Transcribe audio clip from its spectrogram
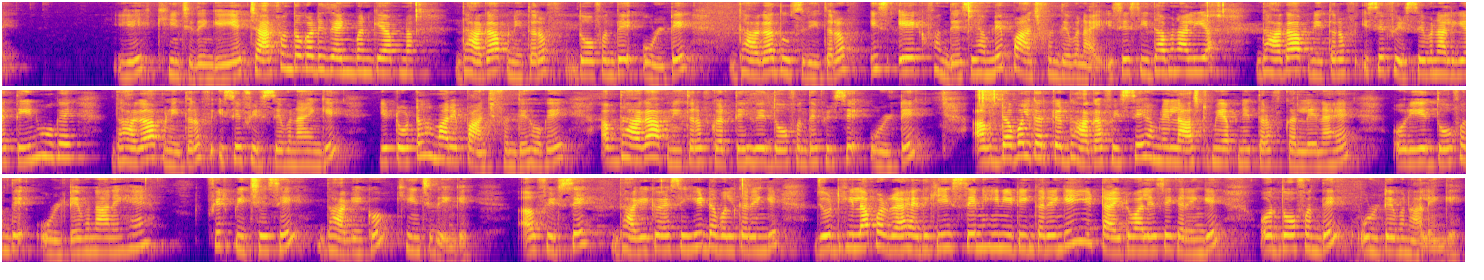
ये खींच देंगे। ये चार फंदों का डिज़ाइन बन गया अपना। धागा अपनी तरफ़, दो फंदे उल्टे। धागा दूसरी तरफ़। इस एक फंदे से हमने पाँच फंदे बनाए। इसे सीधा बना लिया। धागा अपनी तरफ़ इसे फिर से बना लिया। तीन हो गए। धागा अपनी तरफ़ इसे फिर से बनाएँगे। ये टोटल हमारे पाँच फंदे हो गए। अब धागा अपनी तरफ़ करते हुए दो फंदे फिर से उल्टे। अब डबल करके धागा फिर से हमने लास्ट में अपनी तरफ़ कर लेना है और ये दो फंदे उल्टे बनाने हैं। फिर पीछे से धागे को खींच देंगे। अब फिर से धागे को ऐसे ही डबल करेंगे। जो ढीला पड़ रहा है, देखिए, इससे नहीं नीटिंग करेंगे, ये टाइट वाले से करेंगे और दो फंदे उल्टे बना लेंगे।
